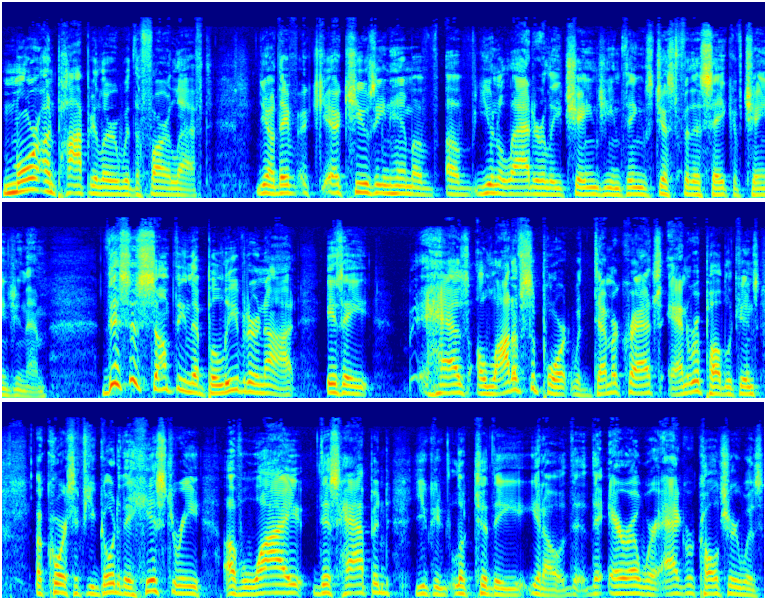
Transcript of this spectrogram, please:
more unpopular with the far left you know they've ac- accusing him of of unilaterally changing things just for the sake of changing them. This is something that, believe it or not, is a has a lot of support with Democrats and Republicans. Of course, if you go to the history of why this happened, you could look to the you know the, the era where agriculture was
